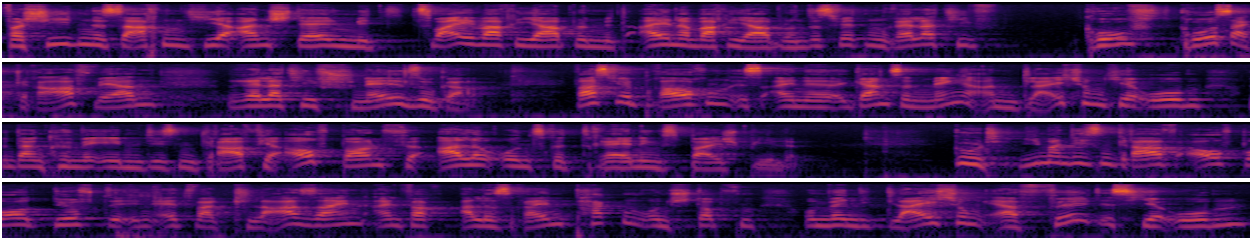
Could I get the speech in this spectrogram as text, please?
verschiedene Sachen hier anstellen mit zwei Variablen, mit einer Variable und das wird ein relativ groß, großer Graph werden, relativ schnell sogar. Was wir brauchen, ist eine ganze Menge an Gleichungen hier oben und dann können wir eben diesen Graph hier aufbauen für alle unsere Trainingsbeispiele. Gut, wie man diesen Graph aufbaut, dürfte in etwa klar sein. Einfach alles reinpacken und stopfen. Und wenn die Gleichung erfüllt ist hier oben,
